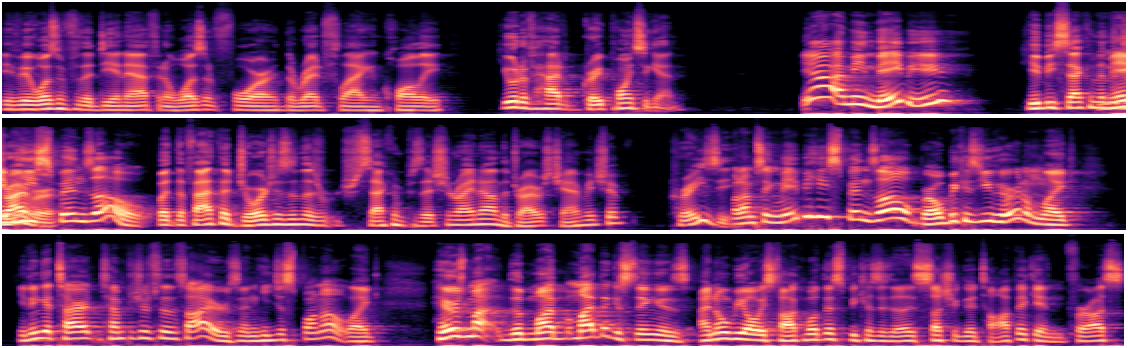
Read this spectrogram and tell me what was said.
if it wasn't for the DNF and it wasn't for the red flag and quali, he would have had great points again. yeah, I mean, maybe He'd be second in the maybe driver. he spins out. but the fact that George is in the second position right now in the drivers' championship, crazy. But I'm saying maybe he spins out, bro, because you heard him like he didn't get tired temperature to the tires and he just spun out. Like here's my the my my biggest thing is I know we always talk about this because it is such a good topic and for us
